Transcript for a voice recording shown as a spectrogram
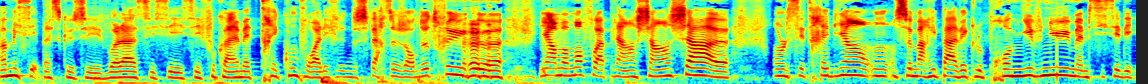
Ah mais c'est parce que c'est voilà c'est c'est c'est faut quand même être très con pour aller se faire ce genre de truc. euh, Il y a un moment faut appeler un chat un chat. euh, on le sait très bien. On, on se marie pas avec le premier venu, même si c'est des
